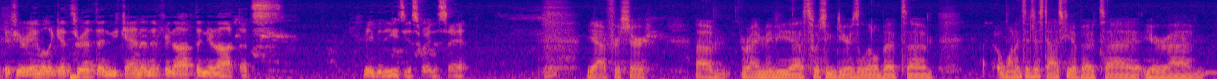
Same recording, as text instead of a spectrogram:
if you're able to get through it, then you can, and if you're not, then you're not. That's maybe the easiest way to say it. Yeah, for sure. Um, Ryan, maybe uh, switching gears a little bit. Um, wanted to just ask you about uh, your um,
